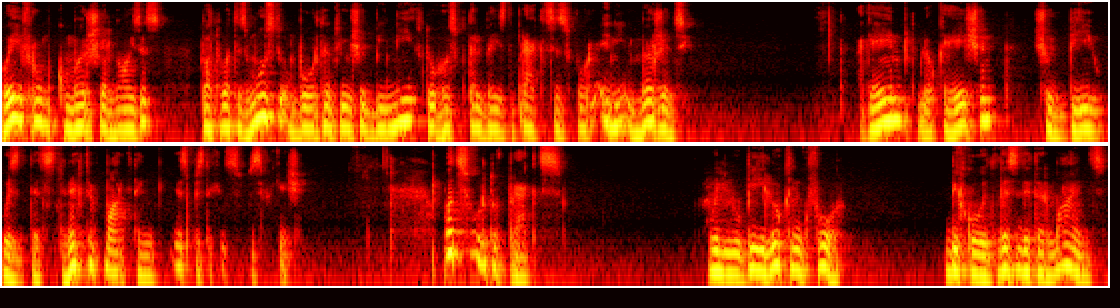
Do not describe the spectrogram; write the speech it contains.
away from commercial noises, but what is most important, you should be near to hospital-based practices for any emergency. Again, location should be with the distinctive marketing specification. What sort of practice will you be looking for? Because this determines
